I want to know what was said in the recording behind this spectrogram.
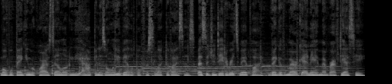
Mobile banking requires downloading the app and is only available for select devices. Message and data rates may apply. Bank of America and a member FDIC.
